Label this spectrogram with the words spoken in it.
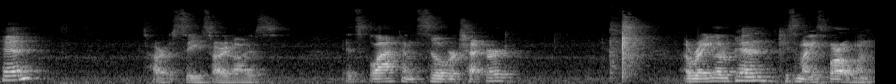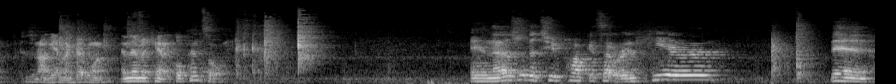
pen. It's hard to see, sorry guys. It's black and silver checkered a regular pen, in case to borrow one, because they're not getting a good one, and then mechanical pencil. And those are the two pockets that were in here. Then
